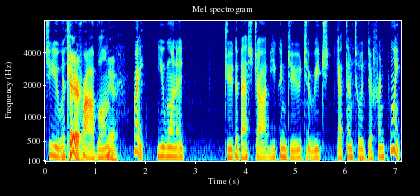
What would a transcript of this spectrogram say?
to you with care. a problem, Yeah. right? You want to do the best job you can do to reach get them to a different point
